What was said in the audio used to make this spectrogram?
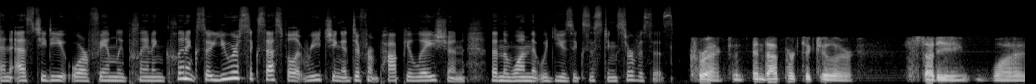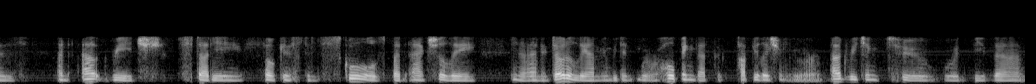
an STD or family planning clinic. So you were successful at reaching a different population than the one that would use existing services. Correct. And, and that particular study was an outreach study focused in schools, but actually, you know, anecdotally, I mean, we didn't, we were hoping that the population we were outreaching to would be the,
